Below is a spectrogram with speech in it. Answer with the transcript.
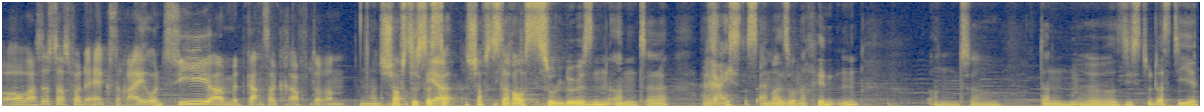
Oh, was ist das für eine Hexerei? Und zieh mit ganzer Kraft daran. Dann schaffst du es, das da, schaffst es da rauszulösen und äh, reißt es einmal so nach hinten. Und äh, dann äh, siehst du, dass die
